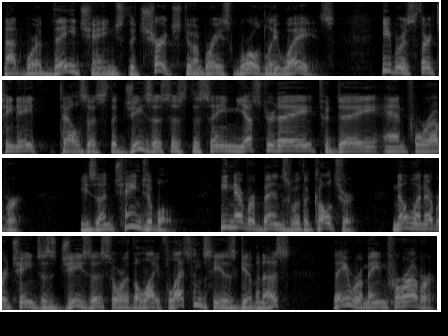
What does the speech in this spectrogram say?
not where they change the church to embrace worldly ways. Hebrews 13:8 tells us that Jesus is the same yesterday, today, and forever. He's unchangeable. He never bends with the culture. No one ever changes Jesus or the life lessons he has given us. They remain forever.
